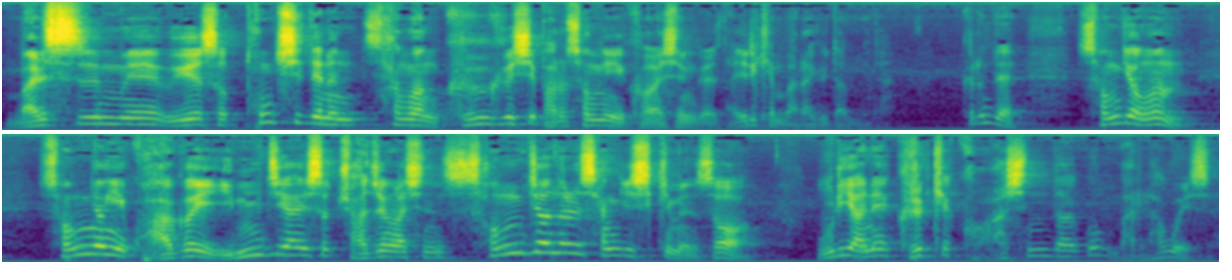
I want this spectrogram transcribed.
말씀에 의해서 통치되는 상황, 그것이 바로 성령이 거하시는 거다. 이렇게 말하기도 합니다. 그런데 성경은 성령이 과거에 임재하에서 좌정하신 성전을 상기시키면서 우리 안에 그렇게 거하신다고 말을 하고 있어요.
